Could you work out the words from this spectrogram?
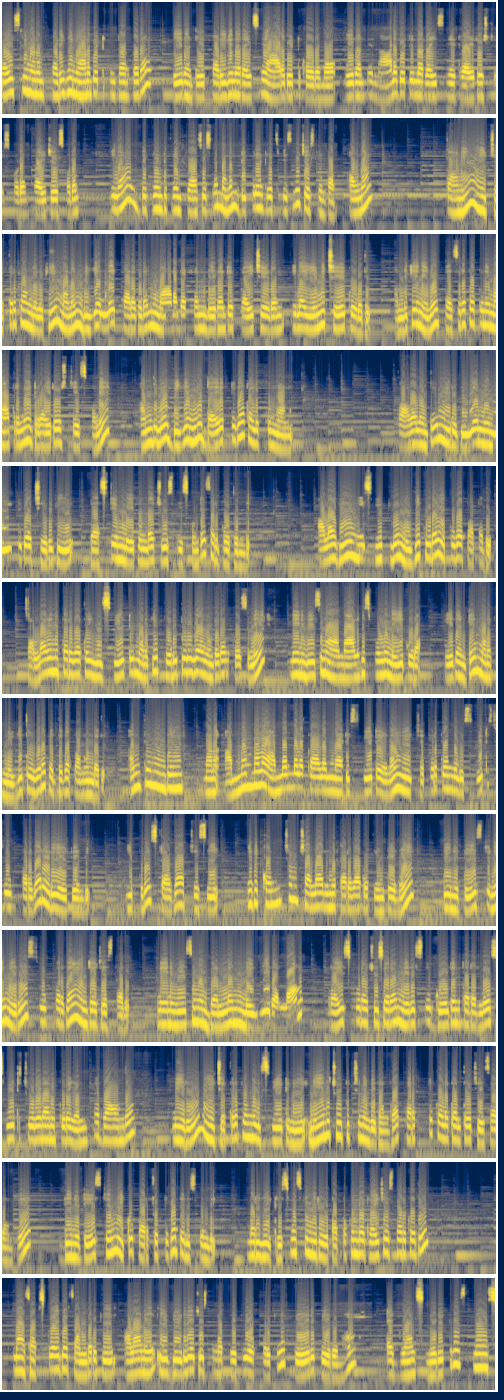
రైస్ని మనం కడిగి నానబెట్టుకుంటాం కదా లేదంటే కడిగిన రైస్ని ఆరబెట్టుకోవడమో లేదంటే నానబెట్టిన రైస్ని డ్రై రోస్ట్ చేసుకోవడం ఫ్రై చేసుకోవడం ఇలా డిఫరెంట్ డిఫరెంట్ ప్రాసెస్లో మనం డిఫరెంట్ రెసిపీస్ని చేస్తుంటాం. అవునా? కానీ ఈ చక్కెర పొంగలికి మనం బియ్యంలో కడగడం నానబెట్టడం లేదంటే ఫ్రై చేయడం ఇలా ఏమీ చేయకూడదు. అందుకే నేను పెసరపప్పుని మాత్రమే డ్రై రోస్ట్ చేసుకొని అందులో బియ్యంని డైరెక్ట్గా కలుపుకున్నాను. కావాలంటే మీరు బియ్యంని నీట్గా చెరిగి డస్ట్ ఏం లేకుండా చూసి తీసుకుంటే సరిపోతుంది. అలాగే ఈ స్వీట్లో నెయ్యి కూడా ఎక్కువ పట్టదు. చల్లారిన తర్వాత ఈ స్వీట్ మనకి పొడి పొడిగా ఉండడం కోసమే నేను వేసిన ఆ నాలుగు స్పూన్ల నెయ్యి కూడా. లేదంటే మనకు నెయ్యితో కూడా పెద్దగా పని ఉండదు. అంతేనండి. మన అమ్మమ్మల అమ్మమ్మల కాలం నాటి స్వీట్ అయిన ఈ చక్కెర పొంగలి స్వీట్ సూపర్గా రెడీ అయిపోయింది. ఇప్పుడు స్టవ్ ఆఫ్ చేసి ఇది కొంచెం చల్లారిన తర్వాత తింటేనే దీని టేస్ట్ని మీరు సూపర్గా ఎంజాయ్ చేస్తారు. నేను వేసిన బెల్లం నెయ్యి వల్ల రైస్ కూడా చూసారా? మెరుస్తూ గోల్డెన్ కలర్లో స్వీట్ చూడడానికి కూడా ఎంత బాగుందో. మీరు ఈ చక్కెర పొంగలి స్వీట్ని నేను చూపించిన విధంగా కరెక్ట్ కొలతలతో చేశారంటే దీని టేస్ట్ మీకు పర్ఫెక్ట్గా తెలుస్తుంది. మరి ఈ క్రిస్మస్కి మీరు తప్పకుండా ట్రై చేస్తారు కదా? నా సబ్స్క్రైబర్స్ అందరికీ అలానే ఈ వీడియో చూస్తున్న ప్రతి ఒక్కరికి పేరు పేరున అడ్వాన్స్ మెరీ క్రిస్మస్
